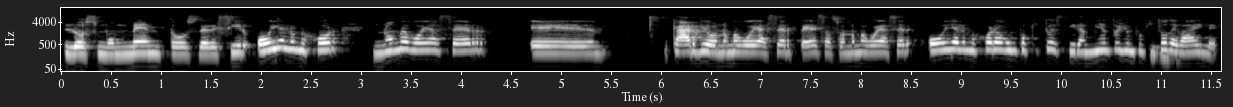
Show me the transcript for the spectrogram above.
los momentos de decir, hoy a lo mejor no me voy a hacer, eh, cardio, no me voy a hacer pesas o no me voy a hacer, hoy a lo mejor hago un poquito de estiramiento y un poquito de baile.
